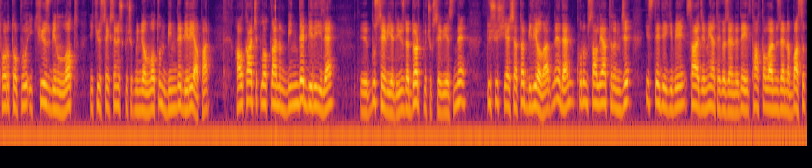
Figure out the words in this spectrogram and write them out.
toru topu 200 bin lot 283,5 milyon lotun binde biri yapar. Halka açık lotlarının binde biriyle e, bu seviyede %4,5 seviyesinde düşüş yaşatabiliyorlar. Neden? Kurumsal yatırımcı istediği gibi sadece Miatek üzerinde değil tahtaların üzerine basıp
